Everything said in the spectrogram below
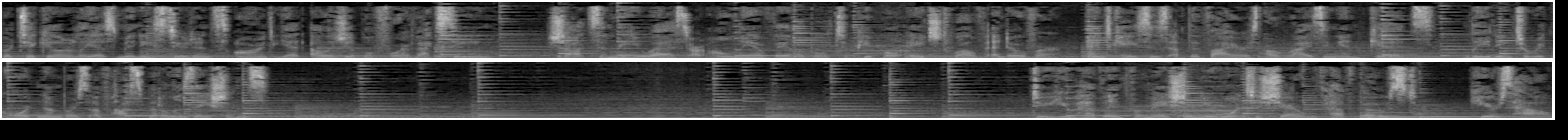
particularly as many students aren't yet eligible for a vaccine. Shots in the US are only available to people age 12 and over, and cases of the virus are rising in kids, leading to record numbers of hospitalizations. Do you have information you want to share with HuffPost? Here's how.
